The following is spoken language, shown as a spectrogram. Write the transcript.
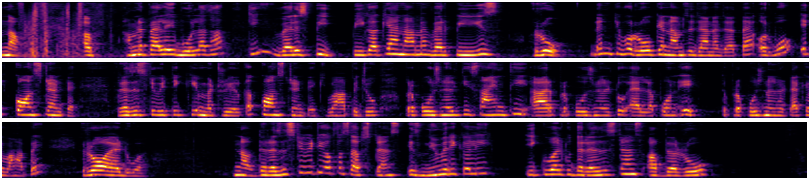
now, अब हमने पहले ही बोला था कि where is P P का क्या नाम है? Where P is rho then कि वो रो के नाम से जाना जाता है और वो एक कांस्टेंट है. रेजिस्टिविटी के मटेरियल का कांस्टेंट है कि वहाँ पे जो प्रपोजनल की साइन थी R proportional to L upon A तो प्रपोजनल हटा के वहाँ पे रो ऐड हुआ. Now the resistivity of a substance is numerically equal to the resistance of the row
